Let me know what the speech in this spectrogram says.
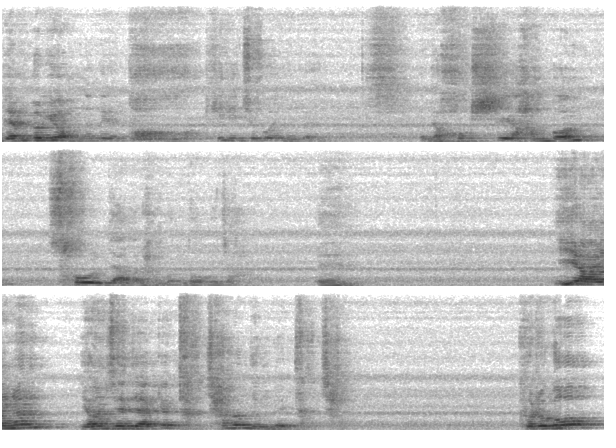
면목이 없는데 푹 길이 주고 있는 거예요. 근데 혹시 한번 서울대학을 한번 넣어보자. 예. 이 아이는 연세대학교 특차로 넣은 거예요. 특차. 그리고 예,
